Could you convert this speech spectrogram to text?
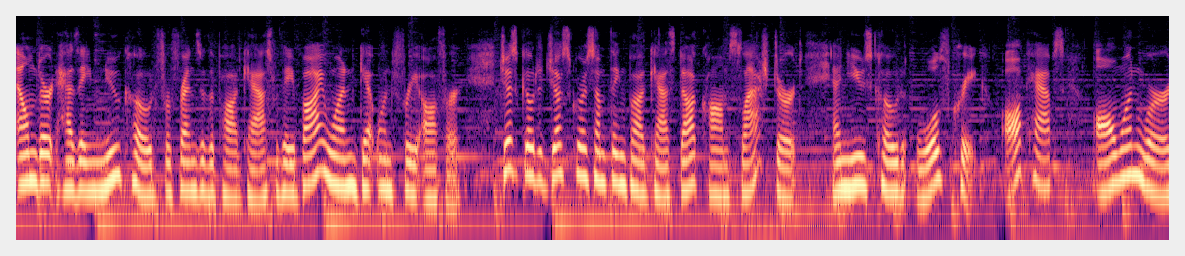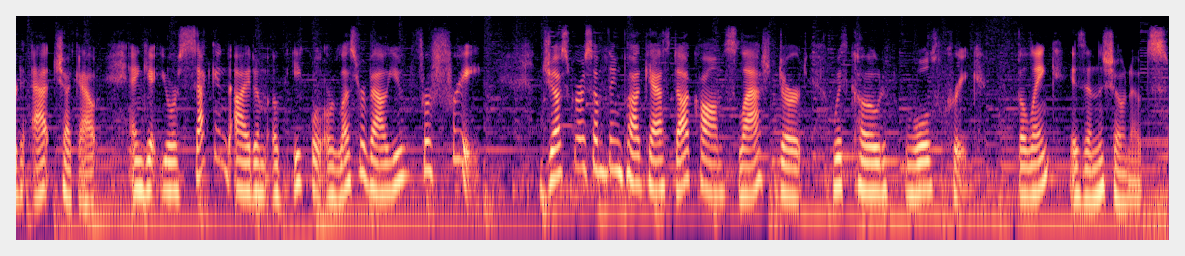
Elm Dirt has a new code for friends of the podcast with a buy one, get one free offer. Just go to justgrowsomethingpodcast.com slash dirt and use code Wolf Creek, all caps, all one word, at checkout, and get your second item of equal or lesser value for free justgrowsomethingpodcast.com slash dirt with code Wolf Creek. The link is in the show notes.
